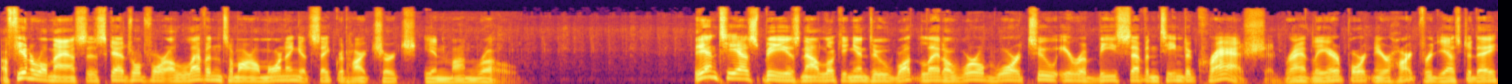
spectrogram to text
A funeral mass is scheduled for 11 tomorrow morning at Sacred Heart Church in Monroe. The NTSB is now looking into what led a World War II era B 17 to crash at Bradley Airport near Hartford yesterday.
